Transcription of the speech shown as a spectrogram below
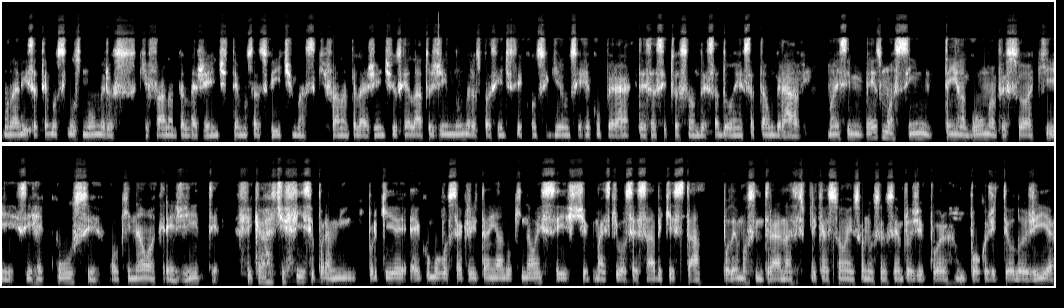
Mona Lisa, temos os números que falam pela gente, temos as vítimas que falam pela gente e os relatos de inúmeros pacientes que conseguiram se recuperar dessa situação, dessa doença tão grave. Mas se mesmo assim tem alguma pessoa que se recuse ou que não acredite, fica difícil para mim, porque é como você acreditar em algo que não existe, mas que você sabe que está. Podemos entrar nas explicações ou nos exemplos de pôr um pouco de teologia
